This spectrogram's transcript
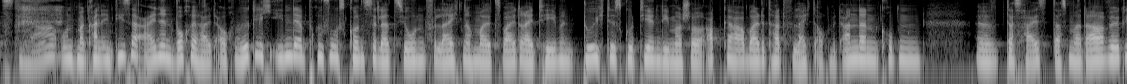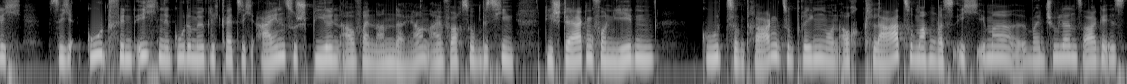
ist. Ja, und man kann in dieser einen Woche halt auch wirklich in der Prüfungskonstellation vielleicht nochmal zwei, drei Themen durchdiskutieren, die man schon abgearbeitet hat, vielleicht auch mit anderen Gruppen. Äh, Das heißt, dass man da wirklich sich gut, finde ich, eine gute Möglichkeit, sich einzuspielen aufeinander, ja, und einfach so ein bisschen die Stärken von jedem gut zum Tragen zu bringen und auch klar zu machen, was ich immer meinen Schülern sage, ist,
